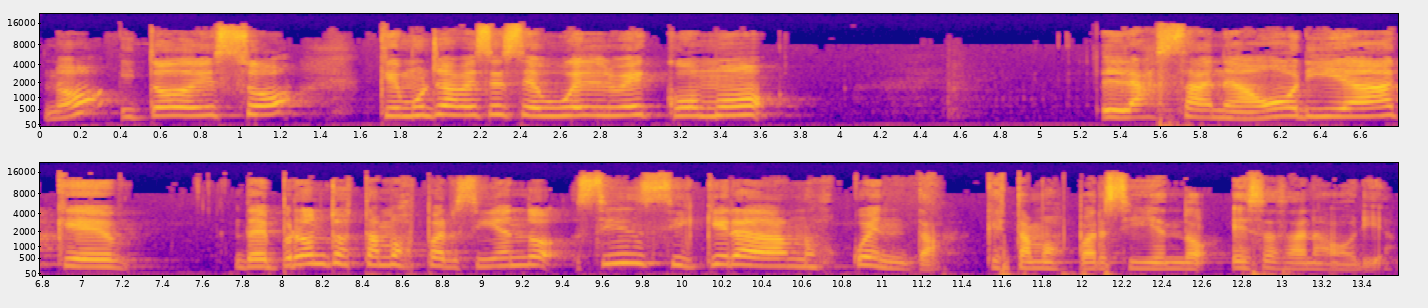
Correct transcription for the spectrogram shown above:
¿no? Y todo eso que muchas veces se vuelve como la zanahoria que de pronto estamos persiguiendo sin siquiera darnos cuenta que estamos persiguiendo esa zanahoria.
